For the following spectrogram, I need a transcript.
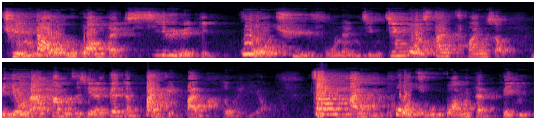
群盗吴广等西掠地，过去弗能进。经过三川守，李由拿他们这些人根本半点办法都没有。章邯以破竹广等兵，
